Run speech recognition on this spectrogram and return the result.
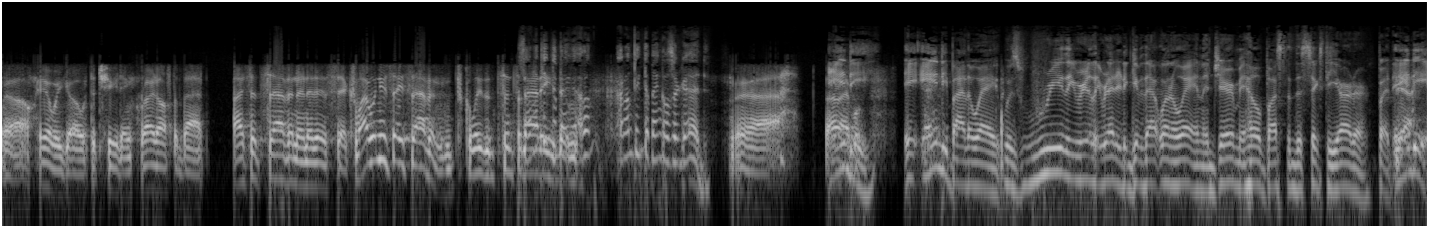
Oh, here we go with the cheating right off the bat. I said seven, and it is six. Why wouldn't you say seven? It's Cleveland, 'Cause I don't, Cincinnati. think the Beng- I, don't, I don't think the Bengals are good. Ah. All right, Andy, A- Andy, by the way, was really, really ready to give that one away, and then Jeremy Hill busted the sixty-yarder. But Yeah. Andy,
